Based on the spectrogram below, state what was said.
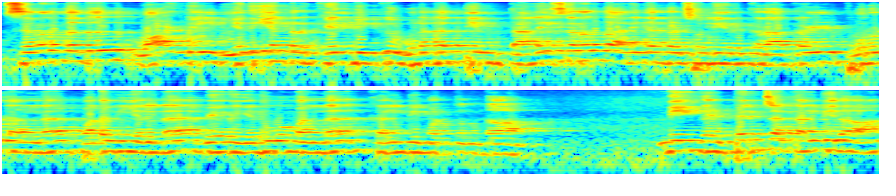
சிறந்தது வாழ்வில் எது என்ற கேள்விக்கு உலகத்தின் தலை சிறந்த அறிஞர்கள் சொல்லி இருக்கிறார்கள் பொருள் அல்ல பதவி அல்ல வேறு எதுவும் அல்ல கல்வி மட்டும்தான். நீங்கள் பெற்ற கல்விதான்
